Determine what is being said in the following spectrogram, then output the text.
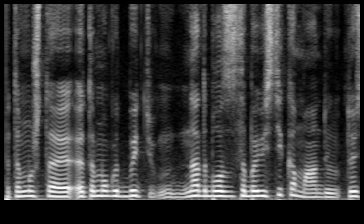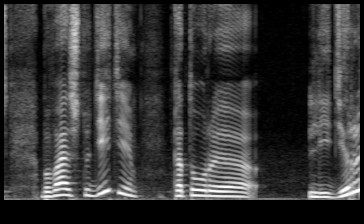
Потому что это могут быть, надо было за собой вести команду. То есть бывает, что дети, которые лидеры,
